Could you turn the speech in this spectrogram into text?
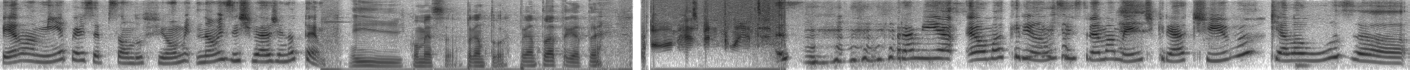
pela minha percepção do filme, não existe viagem no tempo. Ih, começou, prantou, prantou a treta. Pra mim, é- é uma criança extremamente criativa que ela usa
